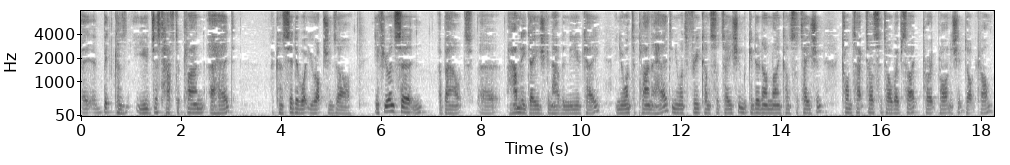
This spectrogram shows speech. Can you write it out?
a bit you just have to plan ahead, consider what your options are. If you're uncertain about uh, how many days you can have in the UK and you want to plan ahead and you want a free consultation, we can do an online consultation. Contact us at our website, proactpartnership.com,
